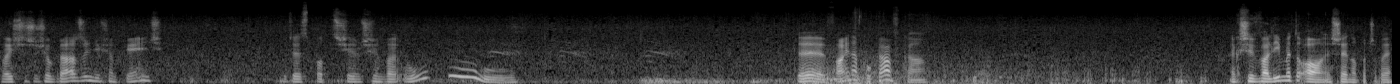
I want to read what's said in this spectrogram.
26 obrażeń, 95. I to jest pod 72. Uuu. Ty, fajna pukawka. Jak się walimy, to. O, jeszcze jedno potrzebuję.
